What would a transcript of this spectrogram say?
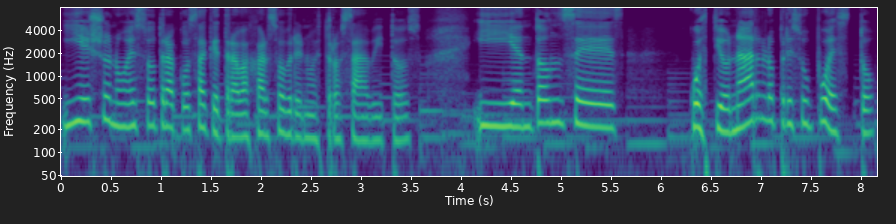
Y ello no es otra cosa que trabajar sobre nuestros hábitos. Y entonces cuestionar lo presupuesto,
